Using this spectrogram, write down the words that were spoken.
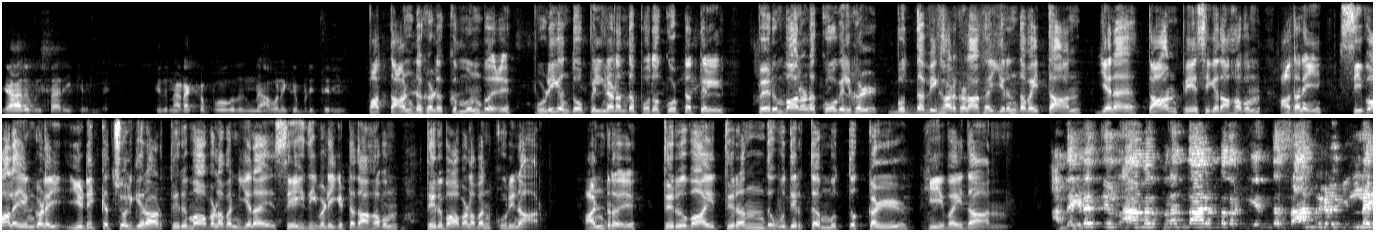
யாரும் விசாரிக்கவில்லை. இது நடக்க போகுதுன்னு அவனுக்கு எப்படி தெரியும்? பத்தாண்டுகளுக்கு முன்பு புளியந்தோப்பில் நடந்த பொதுக்கூட்டத்தில் பெரும்பாலான கோவில்கள் புத்த விகார்களாக இருந்தவைத்தான் என தான் பேசியதாகவும் அதனை சிவாலயங்களை இடிக்கச் சொல்கிறார் திருமாவளவன் என செய்தி வெளியிட்டதாகவும் திருமாவளவன் கூறினார். அன்று திருவாய் திறந்து உதிர்த்த முத்துக்கள் இவைதான் அந்த இடத்தில் ராமர் பிறந்தார் என்பதற்கு எந்த சான்றுகளும் இல்லை.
